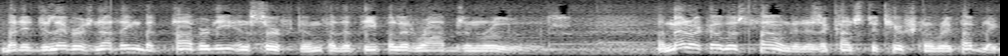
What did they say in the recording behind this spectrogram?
but it delivers nothing but poverty and serfdom for the people it robs and rules. America was founded as a constitutional republic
